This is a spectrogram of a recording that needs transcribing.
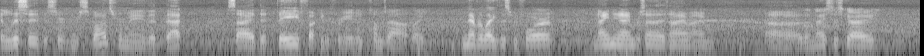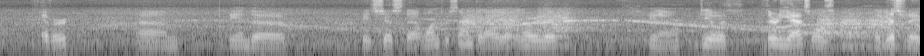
elicit a certain response from me that that side that they fucking created comes out. Like, never liked this before. 99% of the time, I'm uh, the nicest guy ever. Um, and uh, it's just that one percent that I, in order to, you know, deal with 30 assholes like yesterday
